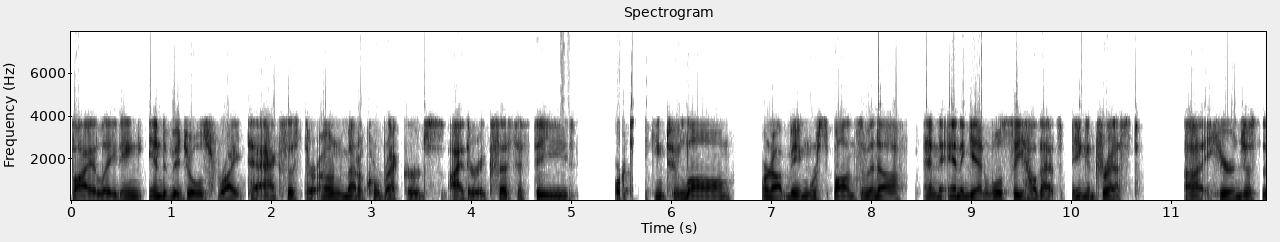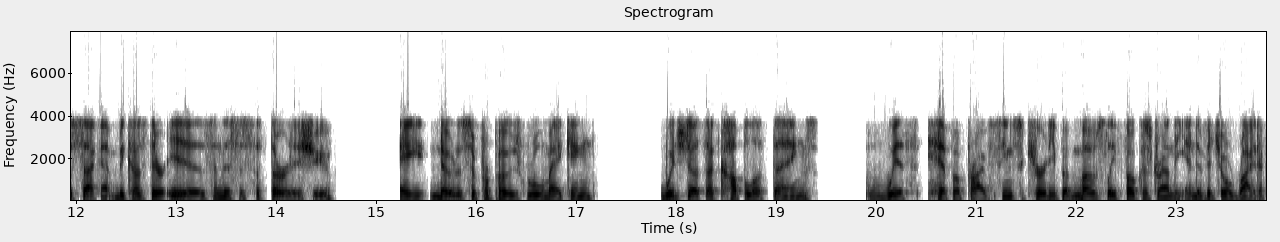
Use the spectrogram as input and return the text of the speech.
violating individuals' right to access their own medical records, either excessive fees or taking too long we're not being responsive enough. And, and again, we'll see how that's being addressed uh, here in just a second, because there is, and this is the third issue, a notice of proposed rulemaking, which does a couple of things with HIPAA privacy and security, but mostly focused around the individual right of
